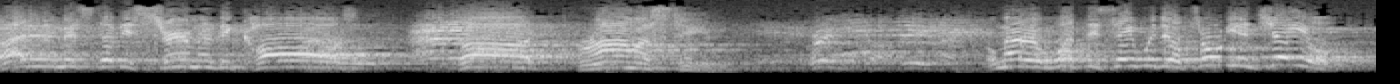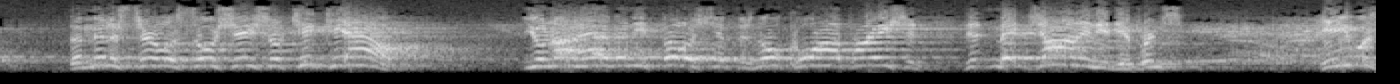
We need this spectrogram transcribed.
Right in the midst of his sermon because God promised him. No matter what they say, well, they'll throw you in jail. The Ministerial Association will kick you out. You'll not have any fellowship. There's no cooperation. Didn't make John any difference. He was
